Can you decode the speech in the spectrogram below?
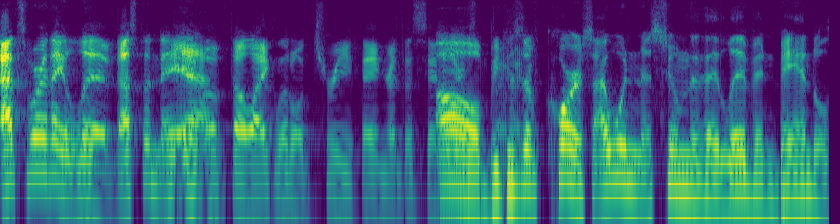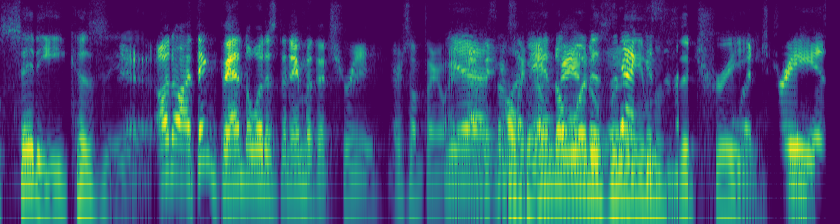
That's where they live. That's the name Yeah. of the like little tree thing or the city. Oh, because like- of course I wouldn't assume that they live in Bandle City because yeah. Oh no, I think Bandlewood is the name of the tree or something like Yeah, that. I think oh, like Bandlewood is the Yeah, name 'cause of the the tree. What tree is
